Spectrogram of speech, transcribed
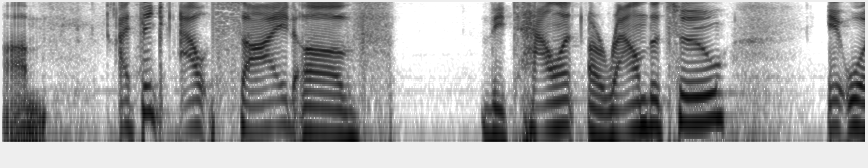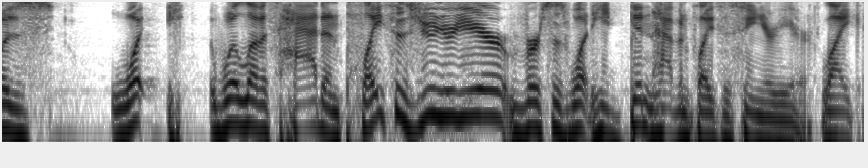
Um, I think outside of the talent around the two, it was what Will Levis had in place his junior year versus what he didn't have in place his senior year. Like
